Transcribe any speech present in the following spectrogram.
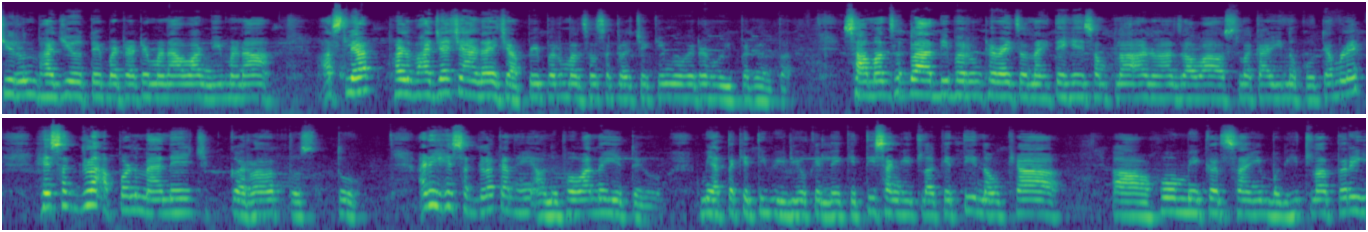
चिरून भाजी होते. बटाटे म्हणा वांगी म्हणा असल्या फळभाज्याच्या आणायच्या. पेपर माझं सगळं चेकिंग वगैरे होईपर्यंत. सामान सगळं आधी भरून ठेवायचं नाही ते हे संपलं आणवा जावा असलं काही नको. त्यामुळे हे सगळं आपण मॅनेज करत असतो. आणि हे सगळं का नाही अनुभवानं येते हो. मी आता किती व्हिडिओ केले किती सांगितलं किती नवख्या होम मेकर्सही बघितलं तरी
